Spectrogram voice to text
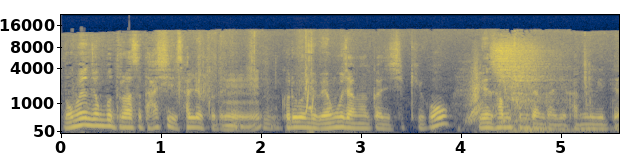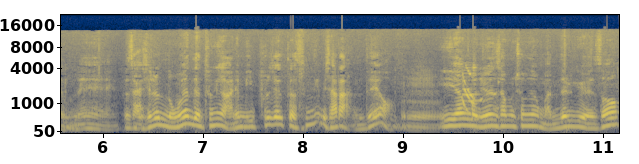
노무현 정부 들어와서 다시 살렸거든요. 그리고 이제 외무장관까지 시키고 유엔 사무총장까지 간 거기 때문에 사실은 노무현 대통령 아니면 이 프로젝트가 성립이 잘 안 돼요. 이 양반 유엔 사무총장 만들기 위해서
